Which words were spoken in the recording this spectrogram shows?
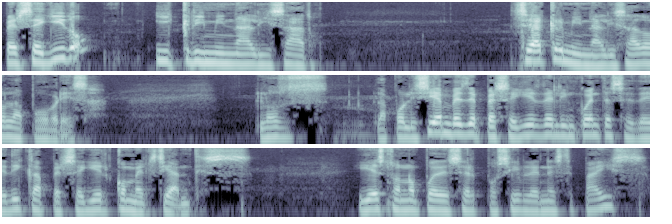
perseguido y criminalizado se ha criminalizado la pobreza. Los, la policía en vez de perseguir delincuentes se dedica a perseguir comerciantes. Y esto no puede ser posible en este país.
